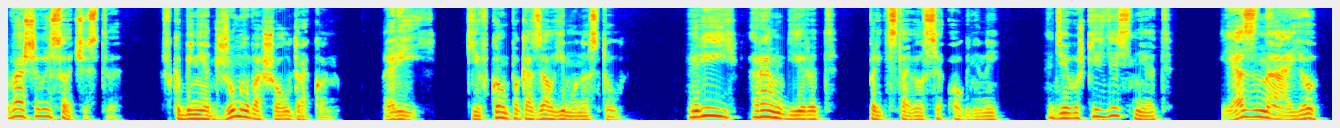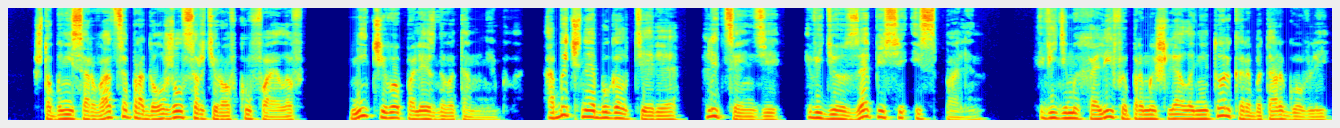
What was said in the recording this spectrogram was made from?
«Ваше Высочество!» В кабинет Джумы вошел дракон. «Рий!» — кивком показал ему на стул. «Рий Рамгирот», — представился Огненный. «Девушки здесь нет. «Я знаю!» Чтобы не сорваться, продолжил сортировку файлов. Ничего полезного там не было. Обычная бухгалтерия, лицензии, видеозаписи из спален. Видимо, халифа промышляла не только работорговлей,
